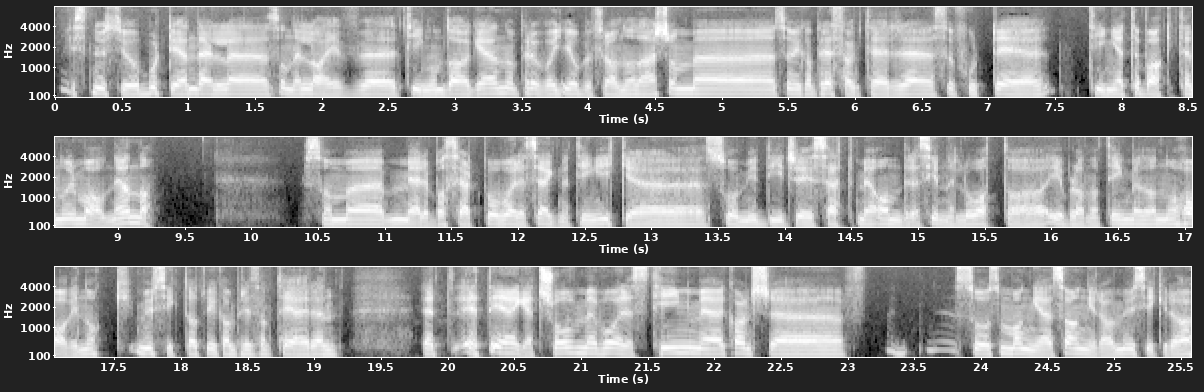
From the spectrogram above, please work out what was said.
Vi snuser jo borti en del eh, sånne live-ting om dagen og prøver å jobbe fram noe der som, eh, som vi kan presentere eh, så fort det ting er tilbake til normalen igjen. da. Som er mer basert på våre egne ting, ikke så mye DJ-sett med andre sine låter iblanda ting, men nå har vi nok musikk til at vi kan presentere en, et, et eget show med våre ting, med kanskje så og så mange sangere og musikere.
